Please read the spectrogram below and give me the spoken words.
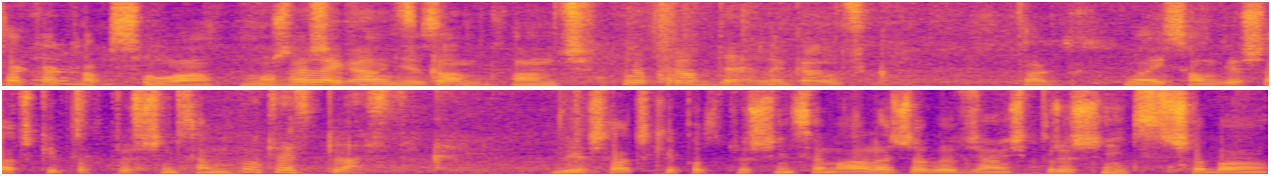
taka kapsuła, można się fajnie Elegancko. zamknąć. Naprawdę elegancko. Tak, no i są wieszaczki pod prysznicem. No to jest plastik. Wieszaczki pod prysznicem, ale żeby wziąć prysznic trzeba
